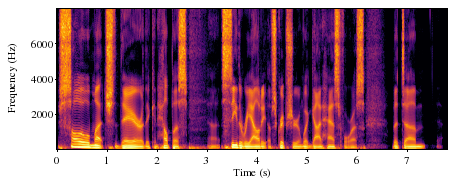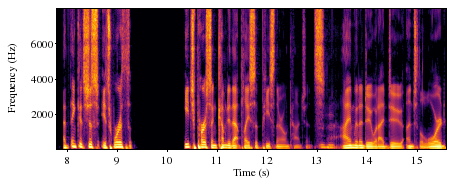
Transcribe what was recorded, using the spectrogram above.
There's so much there that can help us uh, see the reality of Scripture and what God has for us. But um, I think it's just it's worth each person coming to that place of peace in their own conscience. I am going to do what I do unto the Lord,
